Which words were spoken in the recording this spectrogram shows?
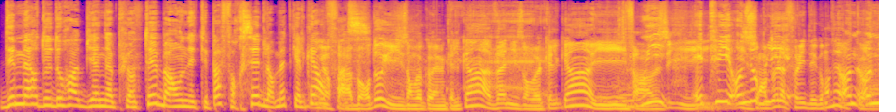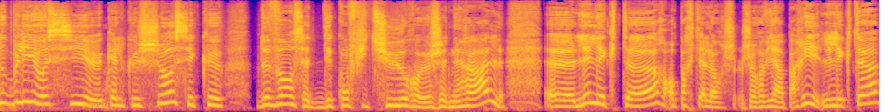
des maires de droite bien implantés, bah, on n'était pas forcé de leur mettre quelqu'un en enfin, face. À Bordeaux, ils envoient quand même quelqu'un. À Vannes, ils envoient quelqu'un. oui. Et puis on oublie, la folie des on, on, oublie aussi euh, quelque chose, c'est que devant cette déconfiture euh, générale, euh, l'électeur, en partie, alors je, je reviens à Paris, l'électeur,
